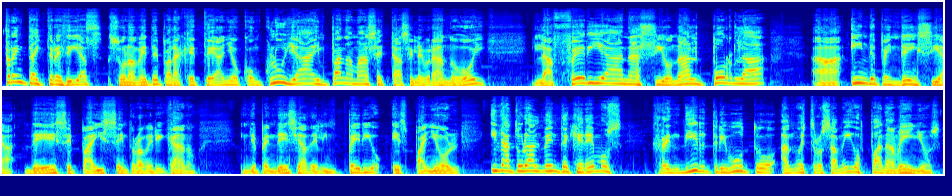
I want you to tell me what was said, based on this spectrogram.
33 días solamente para que este año concluya. En Panamá se está celebrando hoy la Feria Nacional por la ah, independencia de ese país centroamericano, independencia del imperio español. Y naturalmente queremos rendir tributo a nuestros amigos panameños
